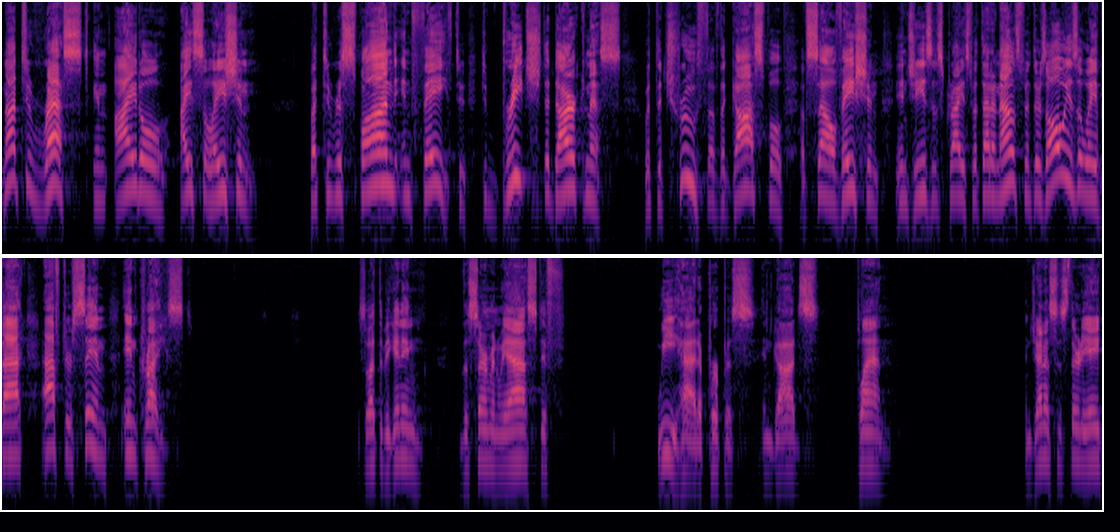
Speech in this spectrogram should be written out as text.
not to rest in idle isolation, but to respond in faith, to, to breach the darkness with the truth of the gospel of salvation in Jesus Christ. With that announcement, there's always a way back after sin in Christ. So at the beginning of the sermon, we asked if we had a purpose in God's plan. In Genesis 38,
